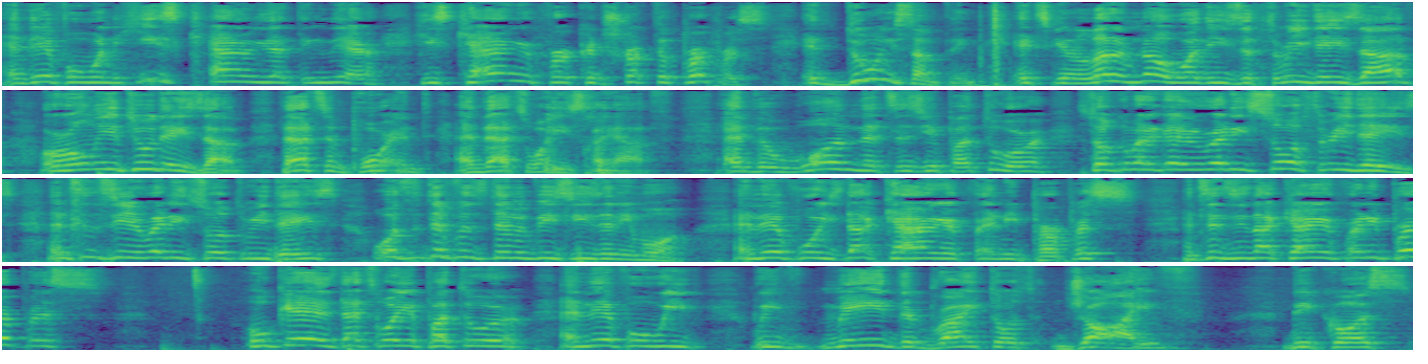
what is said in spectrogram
And therefore, when he's carrying that thing there, he's carrying it for a constructive purpose. It's doing something. It's going to let him know whether he's a three days zav or only a two days zav. That's important, and that's why he's chayav. And the one that says Yipatur is talking about a guy who already saw three days. And since he already saw three days, what's the difference to him if he sees anymore? And therefore, he's not carrying it for any purpose. And since he's not carrying it for any purpose, who cares? That's why you're patur. And therefore, we've, we've made the brightos jive because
